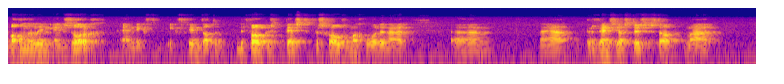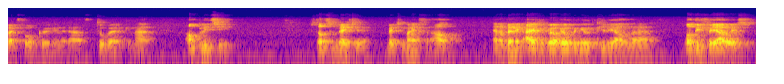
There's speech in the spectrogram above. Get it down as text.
behandeling en zorg. En ik, ik vind dat de, focus best verschoven mag worden naar ehm, nou ja, preventie als tussenstap, maar bij het voorkeur inderdaad toewerken naar amplitie. Dus dat is een beetje, een beetje mijn verhaal. En dan ben ik eigenlijk wel heel benieuwd, Kilian, uh, wat die voor jou is.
